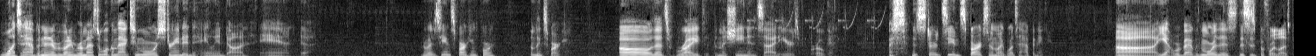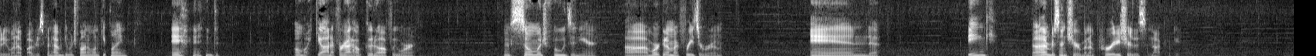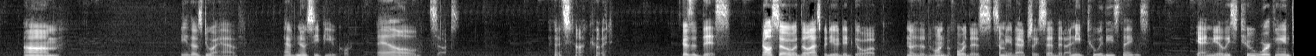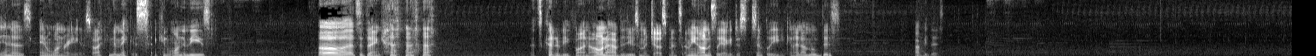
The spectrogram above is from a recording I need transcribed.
What's happening, everybody? Grillmastah, welcome back to more Stranded Alien Dawn. And, uh, what am I seeing sparking for? Something sparking. Oh, that's right. The machine inside here is broken. I just started seeing sparks, and I'm like, what's happening? Uh, yeah, we're back with more of this. This is before the last video went up. I've just been having too much fun. I want to keep playing. And, oh my god, I forgot how good off we were. We have so much foods in here. Uh, I'm working on my freezer room. And I think, not 100% sure, but I'm pretty sure this is not going to be. Um, how many of those do I have? I have no CPU core. Well, sucks. That's not good. Because of this. And also, the last video did go up. No, the, the one before this, somebody had actually said that I need two of these things. Yeah, I need at least two working antennas and one radio. So I need to make a second one of these. Oh, that's a thing. that's gonna be fun. I'm gonna have to do some adjustments. I mean, honestly, I could just simply... Can I not move this? Copy this.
